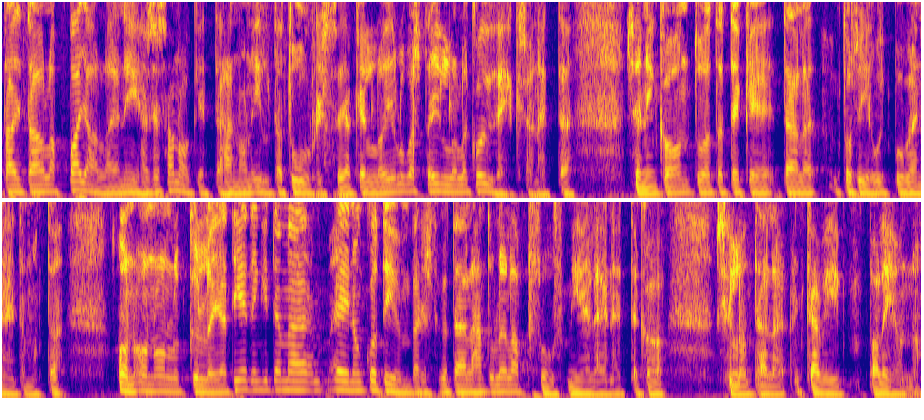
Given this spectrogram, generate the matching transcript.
taitaa olla pajalla. Ja niinhän se sanoikin, että hän on iltatuurissa ja kello ei ollut vasta illalla kuin yhdeksän. Että se niin on tuota, tekee täällä tosi huippuveneitä, mutta on, on ollut kyllä. Ja tietenkin tämä Einon kotiympäristö, kun täällähän tulee lapsuus mieleen, että kun silloin täällä kävi paljon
